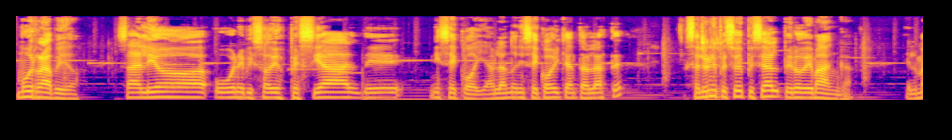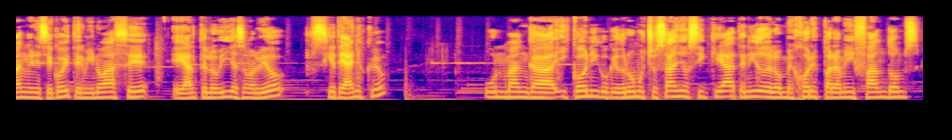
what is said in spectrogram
muy rápido. Salió un episodio especial de Nisekoi. Hablando de Nisekoi que antes hablaste. Salió un episodio especial, pero de manga. El manga Nisekoi terminó hace, eh, antes lo vi, ya se me olvidó, 7 años creo. Un manga icónico que duró muchos años y que ha tenido de los mejores para mí fandoms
